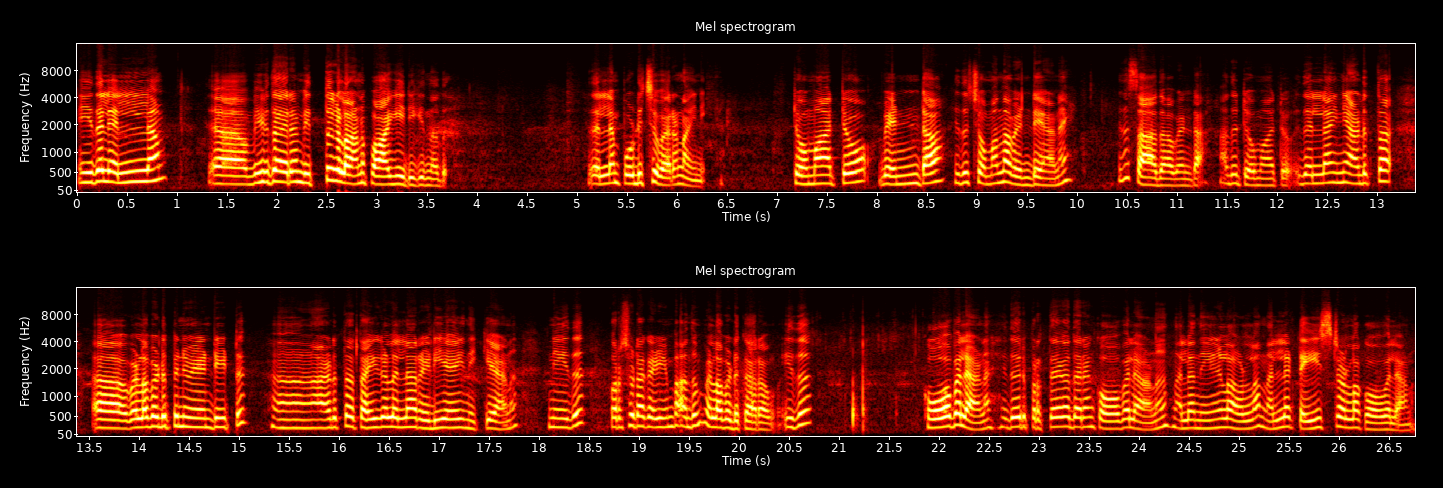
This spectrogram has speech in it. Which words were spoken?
ഇനി ഇതിലെല്ലാം വിവിധതരം വിത്തുകളാണ് പാകിയിരിക്കുന്നത്. ഇതെല്ലാം പൊടിച്ച് വരണം ഇനി. ടൊമാറ്റോ വെണ്ട ഇത് ചുമന്ന വെണ്ടയാണ്. ഇത് സാധാ വെണ്ട അത് ടൊമാറ്റോ. ഇതെല്ലാം ഇനി അടുത്ത വിളവെടുപ്പിന് വേണ്ടിയിട്ട് അടുത്ത തൈകളെല്ലാം റെഡിയായി നിൽക്കുകയാണ്. ഇനി ഇത് കുറച്ചുകൂടെ കഴിയുമ്പോൾ അതും വിളവെടുക്കാറാവും. ഇത് കോവലാണ്. ഇതൊരു പ്രത്യേക തരം കോവലാണ്. നല്ല നീളമുള്ള നല്ല ടേസ്റ്റുള്ള കോവലാണ്.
